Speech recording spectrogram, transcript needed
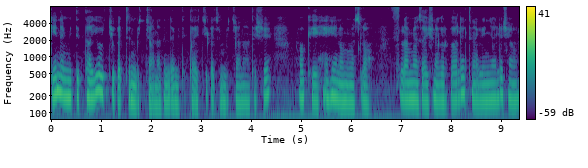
ግን የምትታየው እቺ ቀጭን ብቻ ናት። እንደምትታይ እቺ ቀጭን ብቻ ናት። እሺ okay፣ ይሄ ነው የሚመስለው። ስለሚያሳይሽ ነገር ካለ ትነግረኛለሽ አሁን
